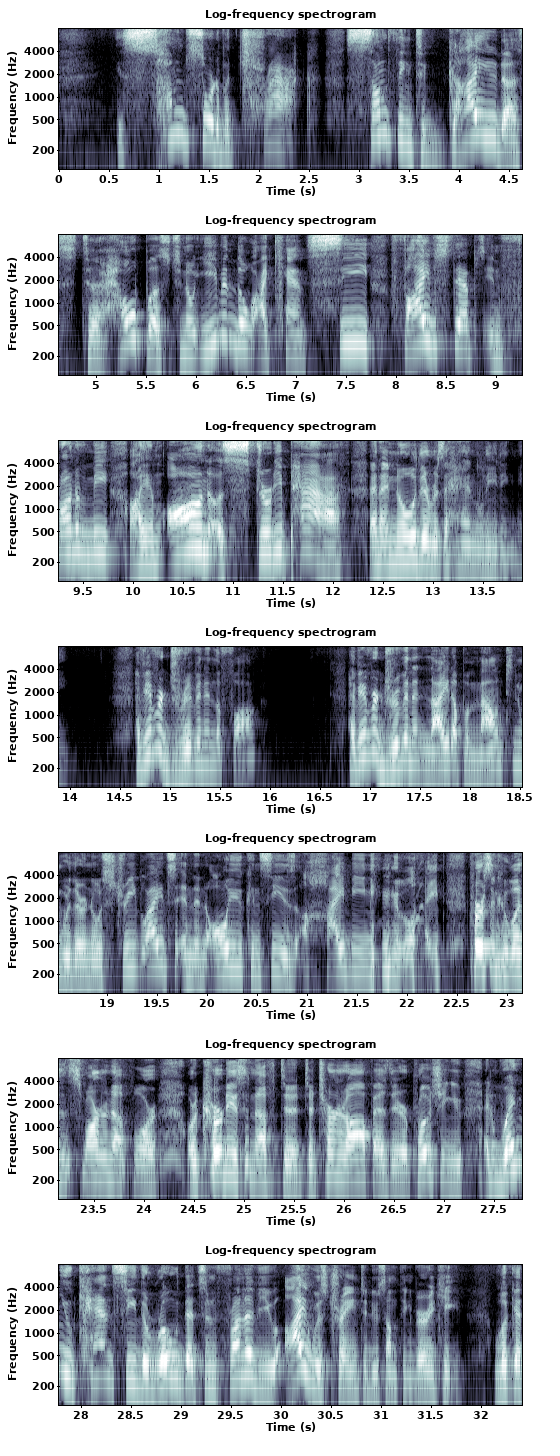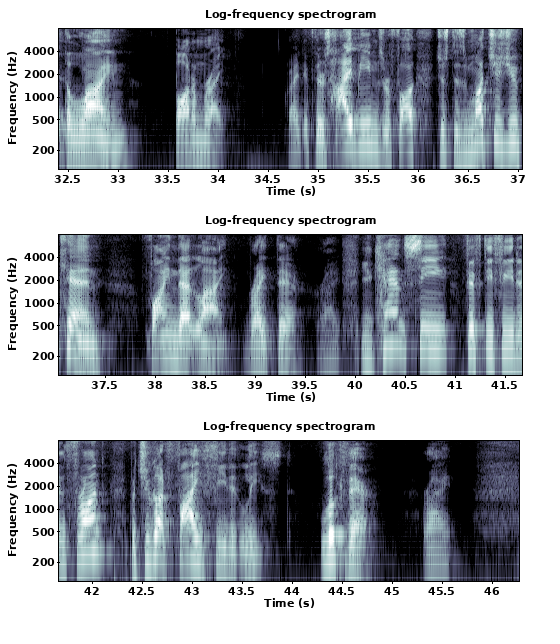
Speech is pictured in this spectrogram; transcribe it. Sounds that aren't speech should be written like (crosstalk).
is some sort of a track, something to guide us, to help us to know, even though I can't see five steps in front of me, I am on a sturdy path and I know there is a hand leading me. Have you ever driven in the fog? Have you ever driven at night up a mountain where there are no street lights and then all you can see is a high beaming (laughs) light person who wasn't smart enough or, or courteous enough to, to turn it off as they're approaching you? And when you can't see the road that's in front of you, I was trained to do something very key. Look at the line bottom right. Right? If there's high beams or fog, just as much as you can, find that line right there. Right? You can't see 50 feet in front, but you got five feet at least. Look there, right?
